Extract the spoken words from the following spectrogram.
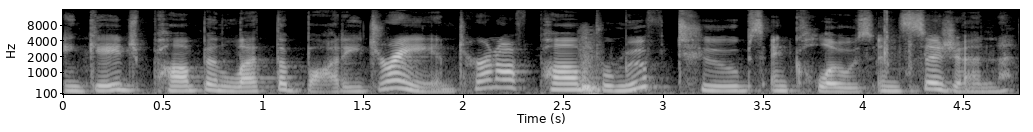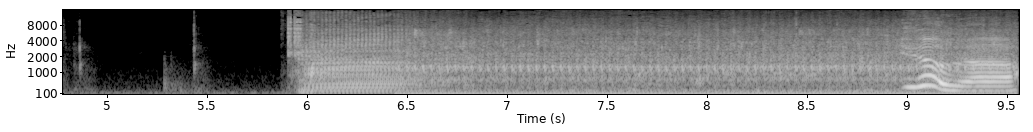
Engage pump and let the body drain. Turn off pump, remove tubes, and close incision. Ugh.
